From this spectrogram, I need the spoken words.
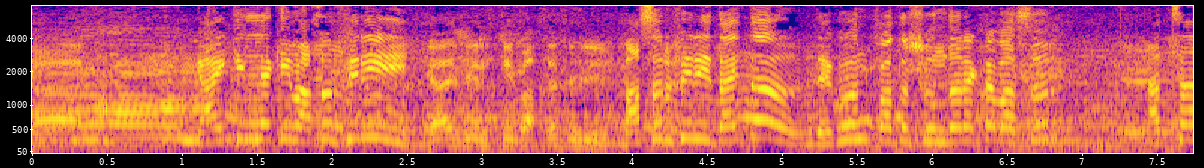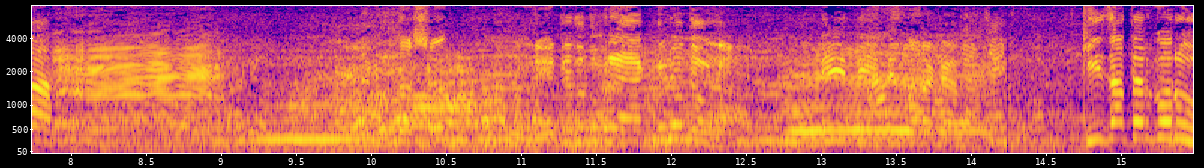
হ্যাঁ, গাই কিনলে কি বাছুর ফ্রি? গায়ে ফিরি বাসে ফিরি। বাছুর ফ্রি তাই তো? দেখুন কত সুন্দর একটা বাছুর। আচ্ছা। দর্শক নেটে তো তোমরা একদিনও দাও না? কি জাতের গরু?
